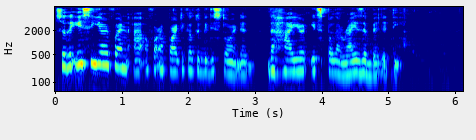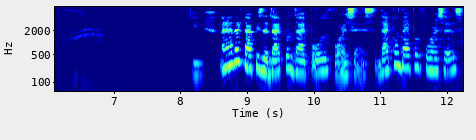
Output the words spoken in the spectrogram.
So the easier for, an, uh, for a particle to be distorted, the higher its polarizability. Okay. Another type is the dipole-dipole forces. Dipole-dipole forces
